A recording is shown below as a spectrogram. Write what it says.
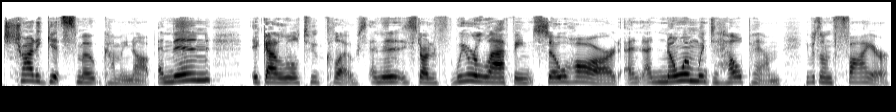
to try to get smoke coming up. And then it got a little too close. And then it started, we were laughing so hard and, and, no one went to help him. He was on fire.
